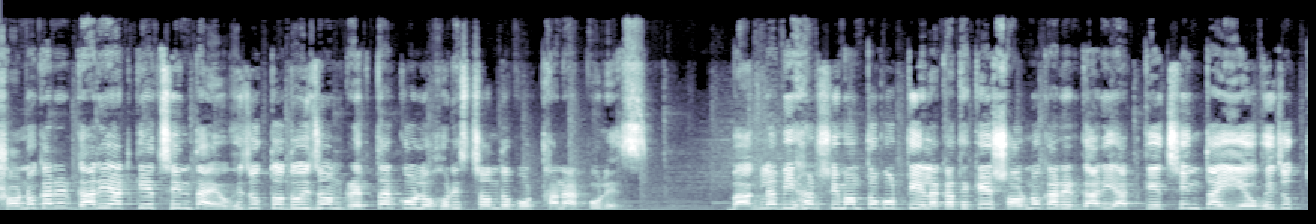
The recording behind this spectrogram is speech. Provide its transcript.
স্বর্ণকারের গাড়ি আটকে ছিনতায় অভিযুক্ত দুইজন গ্রেপ্তার করল হরিশ্চন্দ্রপুর থানার পুলিশ। বাংলা, বিহার সীমান্তবর্তী এলাকা থেকে স্বর্ণকারের গাড়ি আটকে ছিনতাইয়ে অভিযুক্ত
